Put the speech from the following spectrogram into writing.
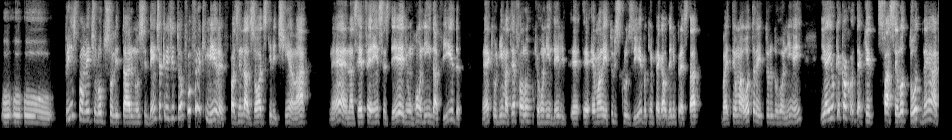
o, o, o, principalmente o Lobo Solitário no Ocidente, acredito eu, foi o Frank Miller, fazendo as odds que ele tinha lá, né, nas referências dele, um Ronin da vida, né, que o Lima até falou que o Ronin dele é, é uma leitura exclusiva, quem pegar o dele emprestado vai ter uma outra leitura do Ronin aí. E aí o que, que acontece? Porque desfacelou todo né, a,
